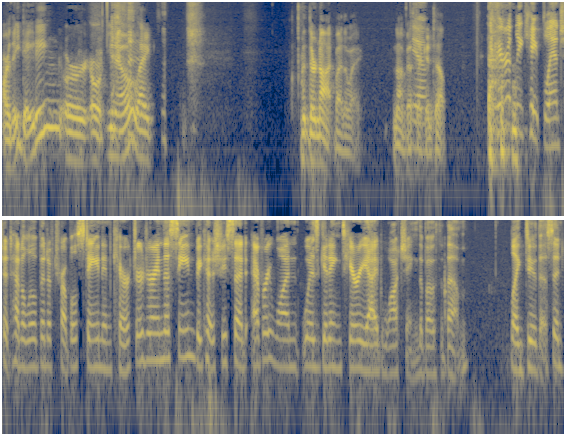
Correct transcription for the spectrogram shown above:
are they dating or or you know like? But they're not, by the way. Not best I can tell. Apparently, Cate Blanchett had a little bit of trouble staying in character during this scene because she said everyone was getting teary eyed watching the both of them like do this. And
